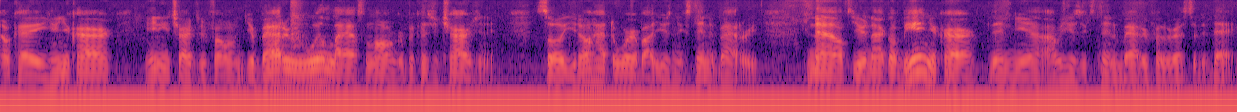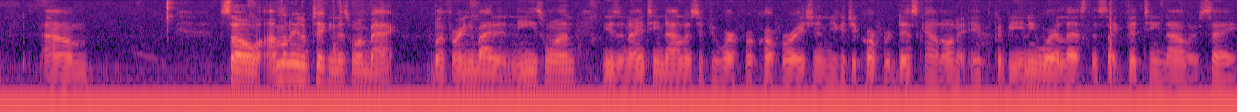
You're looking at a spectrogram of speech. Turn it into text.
Okay, you're in your car and you charge your phone. Your battery will last longer because you're charging it. So you don't have to worry about using extended battery. Now, if you're not going to be in your car, then yeah, I would use extended battery for the rest of the day. Um, so I'm going to end up taking this one back. But for anybody that needs one, these are $19. If you work for a corporation, you get your corporate discount on it. It could be anywhere less than like $15, say,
